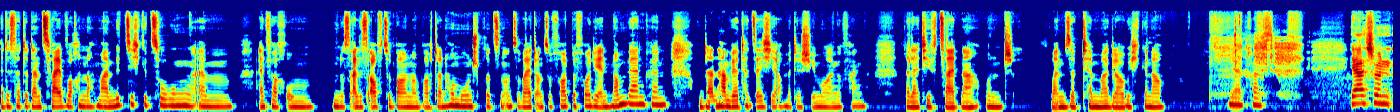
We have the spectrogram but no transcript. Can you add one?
Das hatte dann zwei Wochen nochmal mit sich gezogen, ähm, einfach um um das alles aufzubauen. Man braucht dann Hormonspritzen und so weiter und so fort, bevor die entnommen werden können. Und dann haben wir tatsächlich auch mit der Chemo angefangen, relativ zeitnah. Und war im September, glaube ich, genau. Ja, krass. Ja, schon,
